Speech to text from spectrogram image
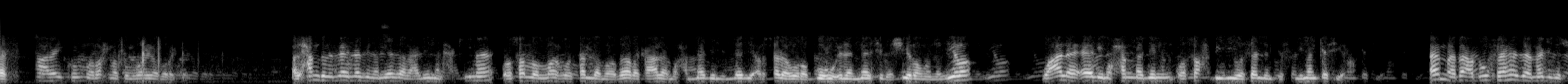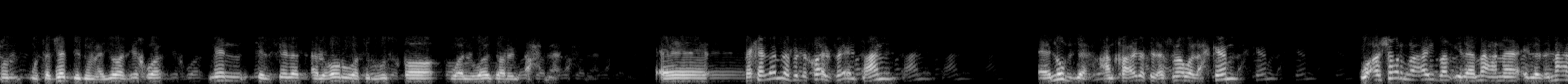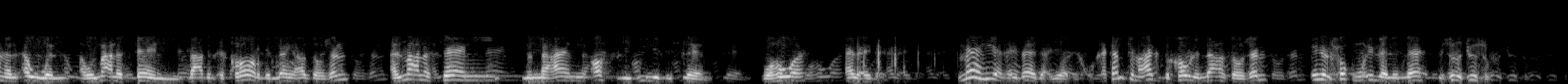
السلام عليكم ورحمة الله وبركاته. الحمد لله الذي لم يزل عليما حكيما وصلى الله وسلم وبارك على محمد الذي أرسله ربه إلى الناس بشيرا ونذيرا وعلى آل محمد وصحبه وسلم تسليما كثيرا. أما بعد فهذا مجلس متجدد أيها الإخوة من سلسلة العروة الوثقى والوزر الأحمى أه تكلمنا في اللقاء الفائت عن أه نبذة عن قاعدة الأسماء والأحكام وأشرنا أيضا إلى معنى إلى المعنى الأول أو المعنى الثاني بعد الإقرار بالله عز وجل. المعنى الثاني من معاني أصل دين الإسلام وهو العبادة. ما هي العبادة أيها الإخوة ختمت معاك بقول الله عز وجل إن الحكم إلا لله في سورة يوسف.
